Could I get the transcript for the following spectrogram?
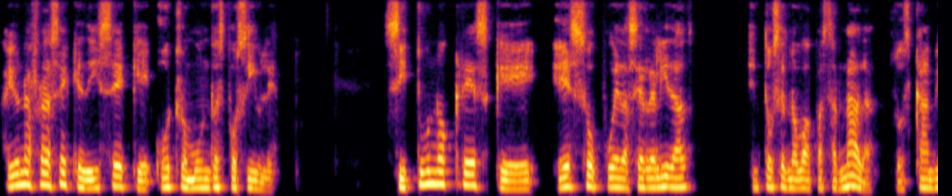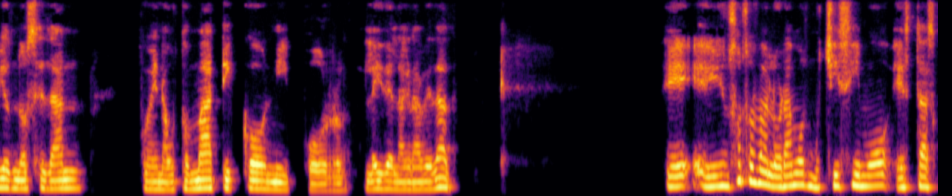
Hay una frase que dice que otro mundo es posible. Si tú no crees que eso pueda ser realidad, entonces no va a pasar nada. Los cambios no se dan pues, en automático ni por ley de la gravedad. Eh, eh, nosotros valoramos muchísimo estos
